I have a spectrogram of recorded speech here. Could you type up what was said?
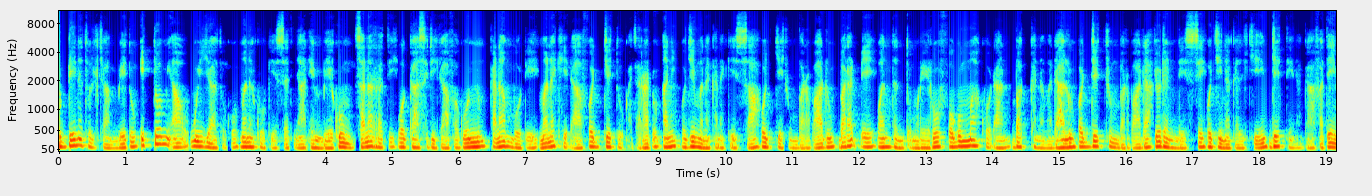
buddeena tolchaan beetu ittoo mi'aawu guyyaa tokko mana koo keessatti nyaadheen beeku. Sanarratti waggaa sadii gaafa goonnu kanaan boodee mana keedhaaf hojjettu qacaradhu. Ani hojii mana kana keessaa hojjechuun barbaadu baradhee wantan xumureeruuf ogummaa koodhaan bakka nama daalu hojjechuun barbaada. Yoo dandeesse hojii na galchii jettee na gaafate.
